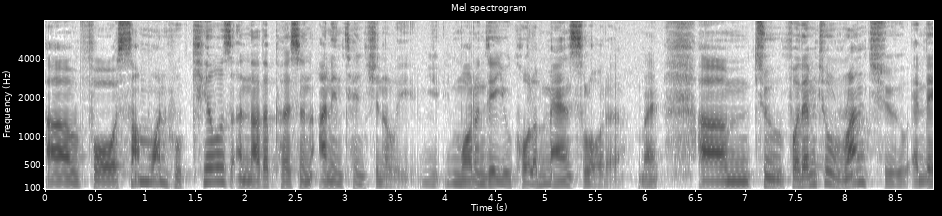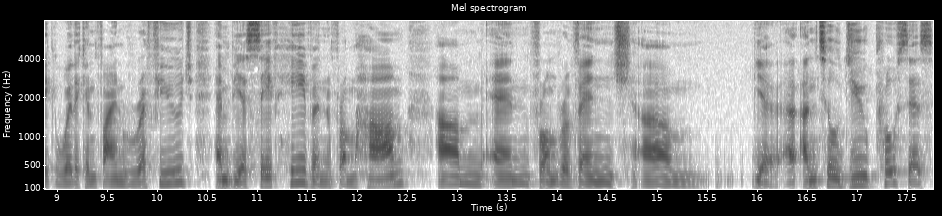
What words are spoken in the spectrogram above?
uh, for someone who kills another person unintentionally. Modern day, you call a manslaughter, right? Um, to, for them to run to and they, where they can find refuge and be a safe haven from harm um, and from revenge, um, yeah, until due process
